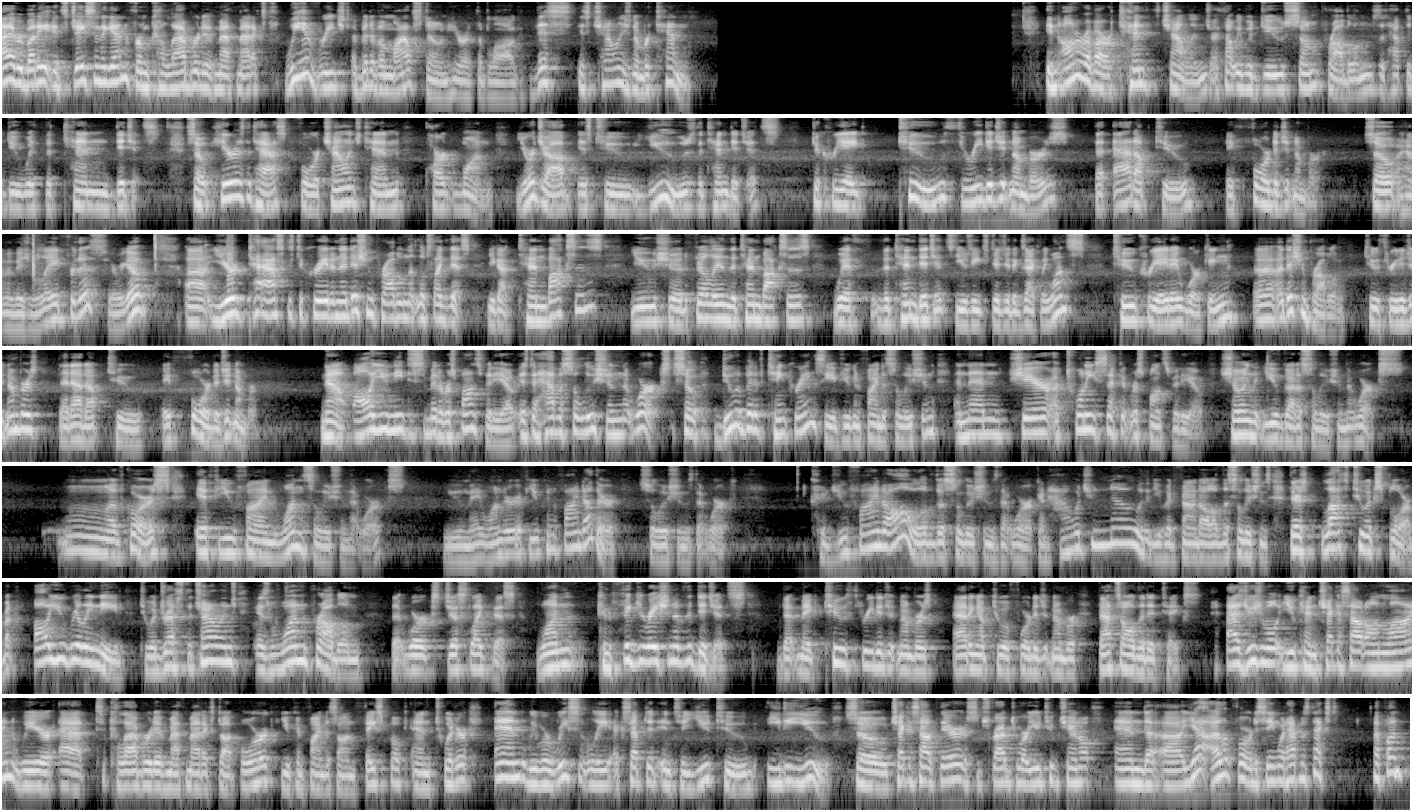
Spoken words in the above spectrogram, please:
Hi, everybody. It's Jason again from Collaborative Mathematics. We have reached a bit of a milestone here at the blog. This is challenge number 10. In honor of our 10th challenge, I thought we would do some problems that have to do with the 10 digits. So here is the task for challenge 10, part 1. Your job is to use the 10 digits to create two three-digit numbers that add up to a four-digit number. So I have a visual aid for this. Here we go. Uh, your task is to create an addition problem that looks like this. You got 10 boxes. You should fill in the 10 boxes with the 10 digits, use each digit exactly once, to create a working uh, addition problem. Two three-digit numbers that add up to a four-digit number. Now, all you need to submit a response video is to have a solution that works. So do a bit of tinkering, see if you can find a solution, and then share a 20-second response video showing that you've got a solution that works. Mm, of course, if you find one solution that works, you may wonder if you can find other solutions that work. Could you find all of the solutions that work? And how would you know that you had found all of the solutions? There's lots to explore, but all you really need to address the challenge is one problem that works just like this. One configuration of the digits that make two three-digit numbers adding up to a four-digit number. That's all that it takes. As usual, you can check us out online. We're at collaborativemathematics.org. You can find us on Facebook and Twitter. And we were recently accepted into YouTube EDU. So check us out there, subscribe to our YouTube channel. And uh, yeah, I look forward to seeing what happens next. Have fun.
